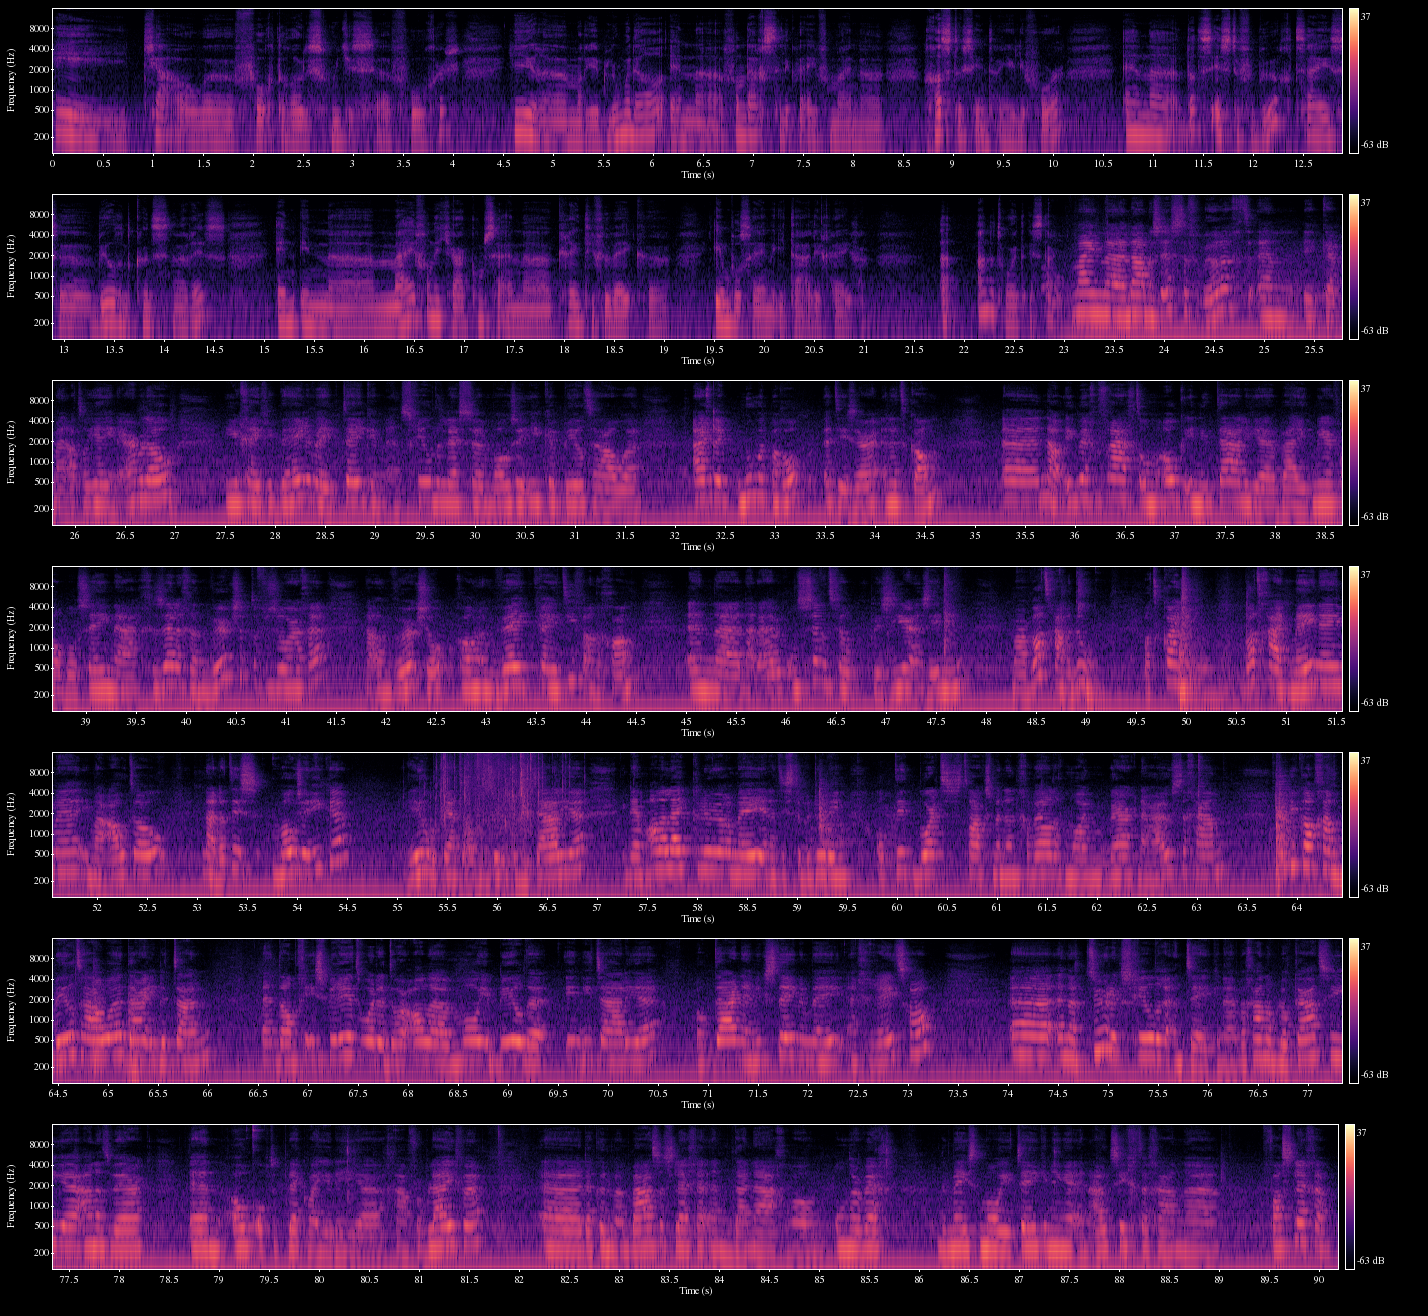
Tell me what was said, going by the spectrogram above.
Hey, ciao, uh, volg de Rode Schoentjes uh, volgers. Hier uh, Maria Bloemendaal en vandaag stel ik weer een van mijn gastdocenten aan jullie voor. En dat is Esther Verburgt. Zij is beeldend kunstenares. En in mei van dit jaar komt zij een creatieve week in Bolsena, Italië geven. aan het woord, Esther. Mijn naam is Esther Verburgt en ik heb mijn atelier in Ermelo. Hier geef ik de hele week teken- en schilderlessen, mozaïeken, beeldhouwen. Eigenlijk noem het maar op, het is er en het kan. Uh, nou, ik ben gevraagd om ook in Italië bij het Meerval Bolsena gezellig een workshop te verzorgen. Nou, een workshop, gewoon een week creatief aan de gang. En uh, nou, daar heb ik ontzettend veel plezier en zin in. Maar wat gaan we doen? Wat kan je doen? Wat ga ik meenemen in mijn auto? Nou, dat is mozaïeken. Heel bekend ook natuurlijk in Italië. Ik neem allerlei kleuren mee en het is de bedoeling op dit bord straks met een geweldig mooi werk naar huis te gaan. Je kan gaan beeldhouden daar in de tuin en dan geïnspireerd worden door alle mooie beelden in Italië. Ook daar neem ik stenen mee en gereedschap. Uh, en natuurlijk schilderen en tekenen. We gaan op locatie uh, aan het werk en ook op de plek waar jullie uh, gaan verblijven. daar kunnen we een basis leggen en daarna gewoon onderweg de meest mooie tekeningen en uitzichten gaan uh, vastleggen.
